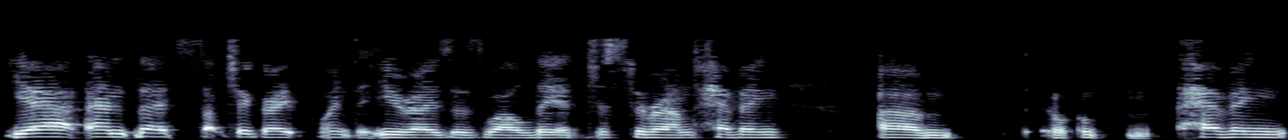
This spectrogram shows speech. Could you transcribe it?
Yeah. And that's such a great point that you raise as well there, just around having, um, having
